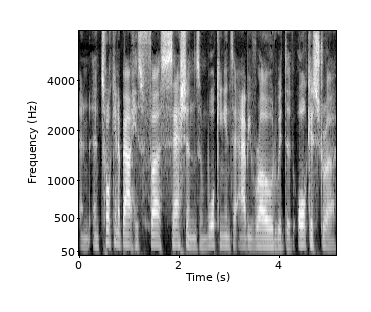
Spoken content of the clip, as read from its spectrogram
and and talking about his first sessions and walking into Abbey Road with the orchestra,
